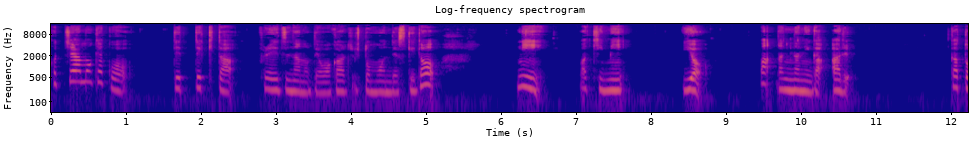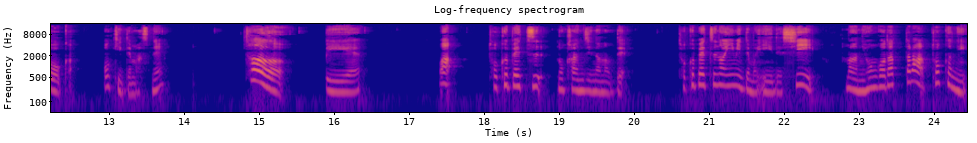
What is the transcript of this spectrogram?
こちらも結構出てきたフレーズなのでわかると思うんですけどには君。よは何々があるかどうかを聞いてますね。特別は特別の漢字なので特別の意味でもいいですしまあ日本語だったら特に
